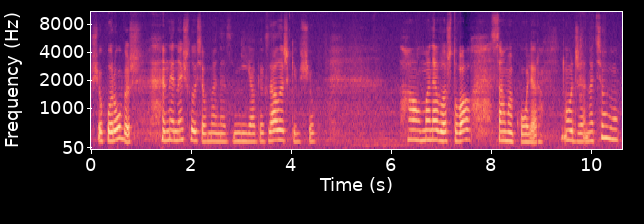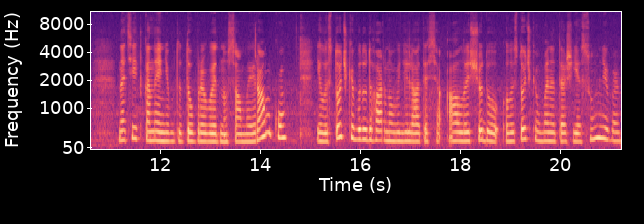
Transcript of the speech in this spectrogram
що поробиш, не знайшлося в мене ніяких залишків, щоб мене влаштував саме колір. Отже, на цьому, на цій тканині буде добре видно саме і рамку, і листочки будуть гарно виділятися, але щодо листочків у мене теж є сумніви.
